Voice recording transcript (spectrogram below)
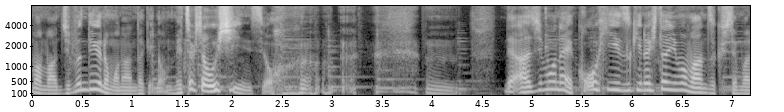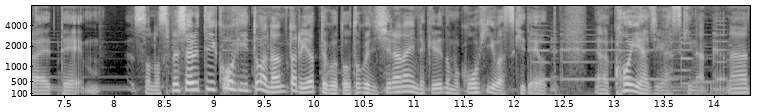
まあまあ自分で言うのもなんだけど、めちゃくちゃ美味しいんですよ。うん、で、味もね、コーヒー好きの人にも満足してもらえて、そのスペシャルティーコーヒーとは何たるやってことを特に知らないんだけれども、コーヒーは好きだよって。だから濃い味が好きなんだよな。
